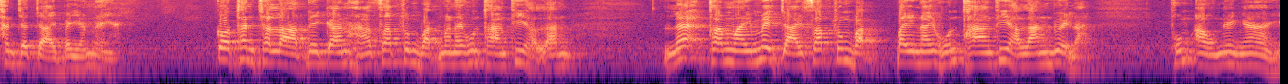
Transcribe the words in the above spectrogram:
ท่านจะจ่ายไปยังไง ก็ท่านฉลาดในการหาทรัพย์สมบัติมาในหนทางที่หลัน และทำไมไม่จ่ายทรัพย์สมบัติไปในหนทางที่หลันด้วยล่ะ ผมเอาง่าย ๆ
